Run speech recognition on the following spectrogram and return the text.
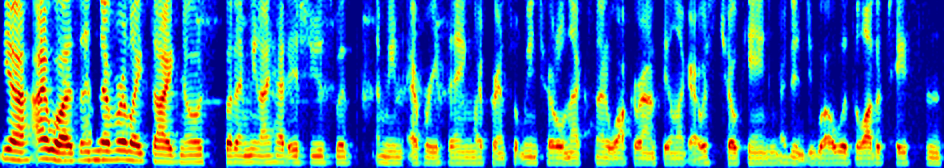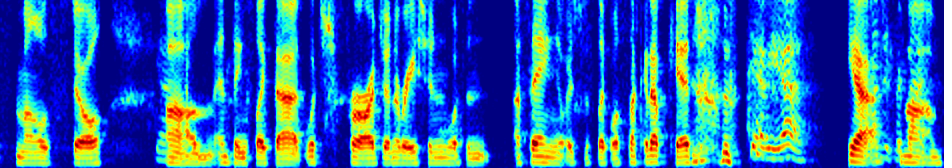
yeah, I was. I never like diagnosed, but I mean, I had issues with, I mean, everything. My parents put me in turtlenecks, and I'd walk around feeling like I was choking. I didn't do well with a lot of tastes and smells still, yeah. um, and things like that, which for our generation wasn't a thing. It was just like, well, suck it up, kid. yeah, yeah. yeah. 100%. Um,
